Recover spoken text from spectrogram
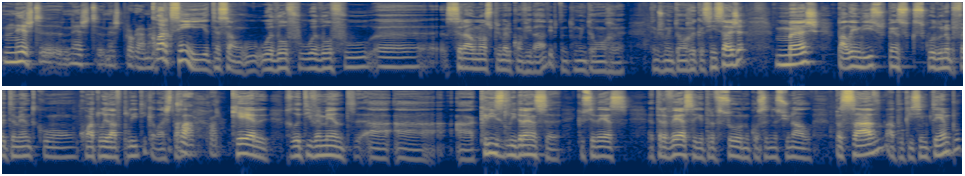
neste, neste, neste programa. Claro que sim, e atenção, o Adolfo, o Adolfo uh, será o nosso primeiro convidado e, portanto, muita honra, temos muita honra que assim seja, mas, para além disso, penso que se coaduna perfeitamente com, com a atualidade política, lá está. Claro, claro. Quer relativamente à, à, à crise de liderança que o CDS atravessa e atravessou no Conselho Nacional passado, há pouquíssimo tempo,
